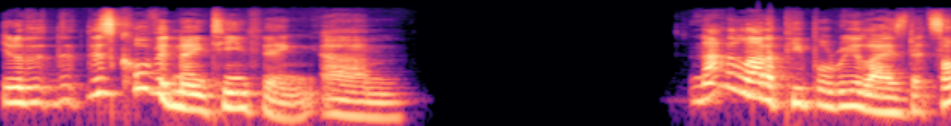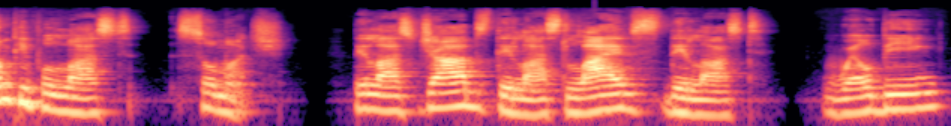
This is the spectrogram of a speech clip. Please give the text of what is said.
you know this covid-19 thing um, not a lot of people realize that some people lost so much. They lost jobs they lost lives they lost well-being.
